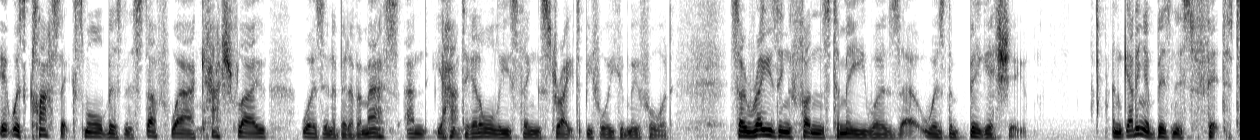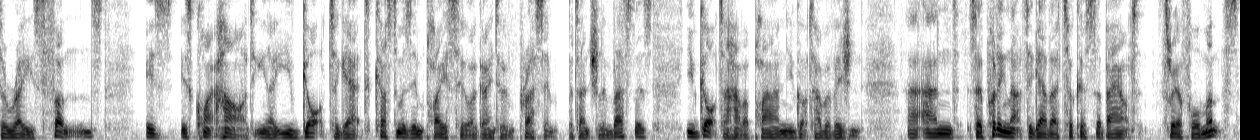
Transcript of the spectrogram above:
it, was classic small business stuff where cash flow was in a bit of a mess and you had to get all these things straight before you could move forward. So raising funds to me was uh, was the big issue. And getting a business fit to raise funds is is quite hard. You know, you've got to get customers in place who are going to impress potential investors. You've got to have a plan. You've got to have a vision. Uh, and so putting that together took us about three or four months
